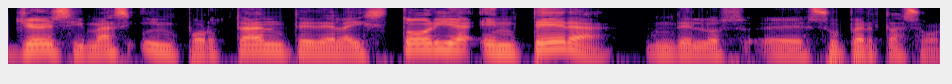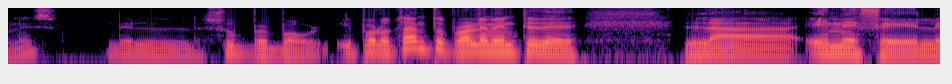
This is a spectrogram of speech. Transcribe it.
jersey más importante de la historia entera de los eh, supertazones, del Super Bowl, y por lo tanto probablemente de la NFL,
